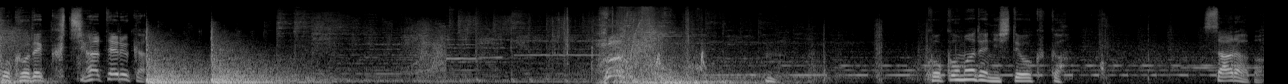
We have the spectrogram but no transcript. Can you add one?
ここで朽ち果てるか。ここまでにしておくか。さらば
